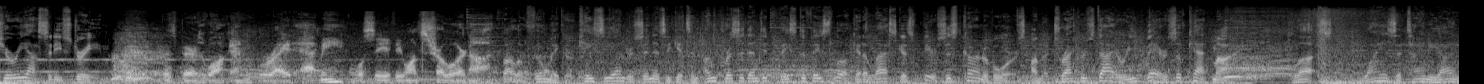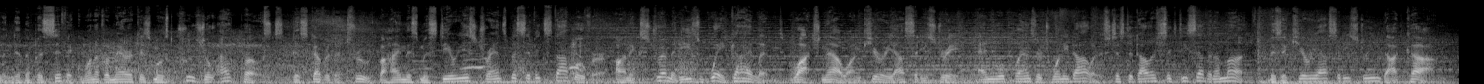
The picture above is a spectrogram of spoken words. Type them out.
Curiosity Stream. This bear's walking right at me. We'll see if he wants trouble or not. Follow filmmaker Casey Anderson as he gets an unprecedented face to face look at Alaska's fiercest carnivores on the Tracker's Diary Bears of Katmai. Plus, why is a tiny island in the Pacific one of America's most crucial outposts? Discover the truth behind this mysterious trans Pacific stopover on Extremities Wake Island. Watch now on Curiosity Stream. Annual plans are $20, just $1.67 a month. Visit curiositystream.com.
